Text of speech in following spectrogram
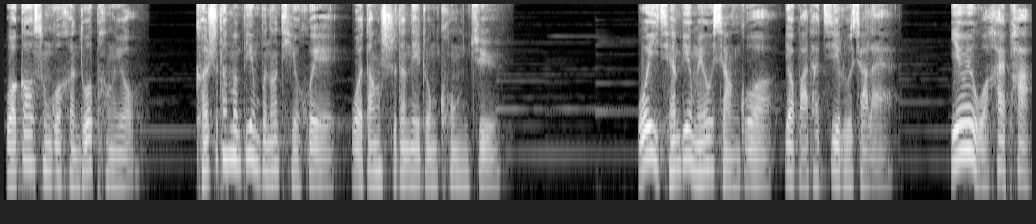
我告诉过很多朋友，可是他们并不能体会我当时的那种恐惧。我以前并没有想过要把它记录下来，因为我害怕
